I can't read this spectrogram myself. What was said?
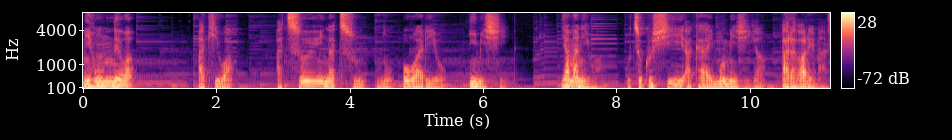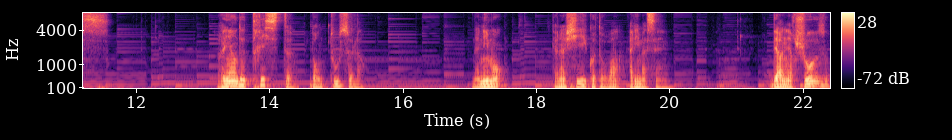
Nihon de wa aki wa atsui natsu no owari o imishi yama ni wa utsukushii akai momiji ga arawaremasu. Rien de triste dans tout cela. Nanimo kanashii koto wa arimasen. Dernière chose,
